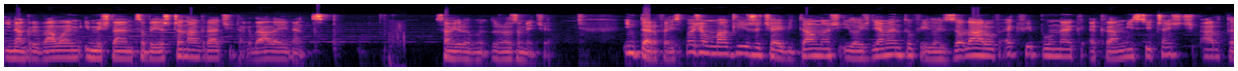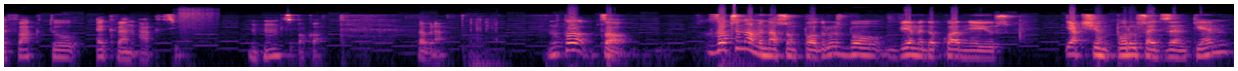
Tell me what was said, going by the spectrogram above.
i nagrywałem i myślałem, co by jeszcze nagrać i tak dalej, więc sami ro- rozumiecie. Interfejs, poziom magii, życia i witalność, ilość diamentów, ilość zolarów, ekwipunek, ekran misji, część artefaktu, ekran akcji. Mhm, spoko. Dobra. No to co? Zaczynamy naszą podróż, bo wiemy dokładnie już jak się poruszać zenkiem,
